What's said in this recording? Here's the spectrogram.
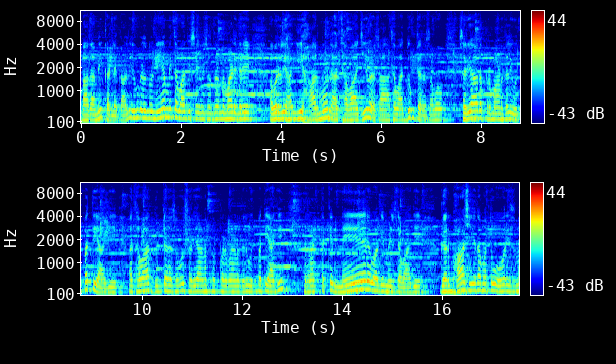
ಬಾದಾಮಿ, ಕಡಲೆಕಾಳು ಇವುಗಳನ್ನು ನಿಯಮಿತವಾಗಿ ಸೇವಿಸುವುದನ್ನು ಮಾಡಿದರೆ ಅವರಲ್ಲಿ ಈ ಹಾರ್ಮೋನ್ ಅಥವಾ ಜೀವರಸ ಅಥವಾ ದುಗ್ಧರಸವು ಸರಿಯಾದ ಪ್ರಮಾಣದಲ್ಲಿ ಉತ್ಪತ್ತಿಯಾಗಿ ಅಥವಾ ದುಗ್ಧರಸವು ಸರಿಯಾದ ಪ್ರಮಾಣದಲ್ಲಿ ಉತ್ಪತ್ತಿಯಾಗಿ ರಕ್ತಕ್ಕೆ ನೇರವಾಗಿ ಮಿಳಿತವಾಗಿ ಗರ್ಭಾಶಯದ ಮತ್ತು ಓವರಿಸ್ನ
